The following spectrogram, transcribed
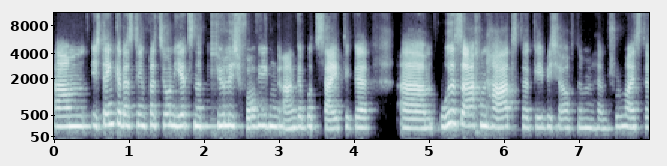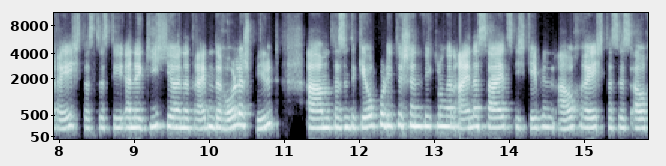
Ähm, ich denke, dass die Inflation jetzt natürlich vorwiegend angebotsseitige ähm, Ursachen hat. Da gebe ich auch dem Herrn Schulmeister recht, dass das die Energie hier eine treibende Rolle spielt. Ähm, das sind die geopolitischen Entwicklungen einerseits. Ich gebe Ihnen auch recht, dass es auch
